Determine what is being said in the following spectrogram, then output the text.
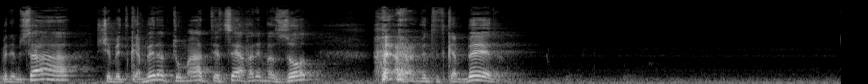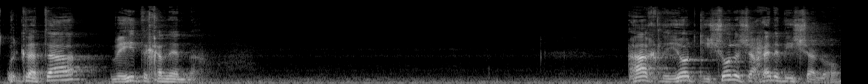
ונמצא שמתקבל הטומאה תצא החרב הזאת ותתקבל לקראתה והיא תכננה. אך להיות כי שורש החרב היא שלום.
